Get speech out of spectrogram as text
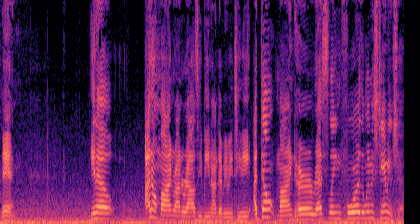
man, you know, I don't mind Ronda Rousey being on WWE TV. I don't mind her wrestling for the women's championship.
